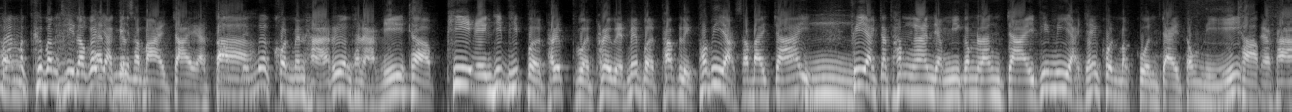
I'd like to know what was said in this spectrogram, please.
ไม่มันคือบางทีเราก็อยากจะสบายใจอะแต่อ่าในเมื่อคนมันหาเรื่องขนาดนี้ ครับพี่เองที่พี่เปิดเปิด private ไม่เปิด public เพราะพี่อยากสบายใจ อืมพี่อยากจะทำงานอย่างมีกำลังใจ พี่ไม่อยากจะให้คนมากวนใจตรงนี้ครับ นะคะ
